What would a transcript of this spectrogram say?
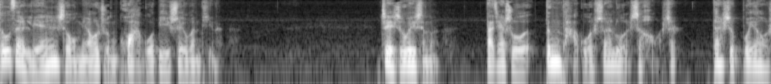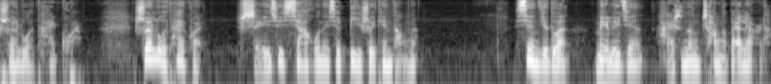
都在联手瞄准跨国避税问题呢。这也是为什么大家说灯塔国衰落是好事但是不要衰落太快。衰落太快，谁去吓唬那些避税天堂呢？现阶段，美利坚还是能唱个白脸的。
